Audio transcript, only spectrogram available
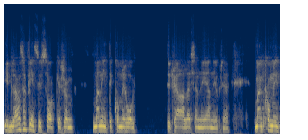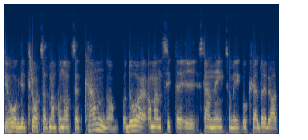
ibland så finns det saker som man inte kommer ihåg. Det tror jag alla känner igen i och för sig. Man kommer inte ihåg det trots att man på något sätt kan dem. Och då om man sitter i ställning som igår kväll, då är det bra att,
